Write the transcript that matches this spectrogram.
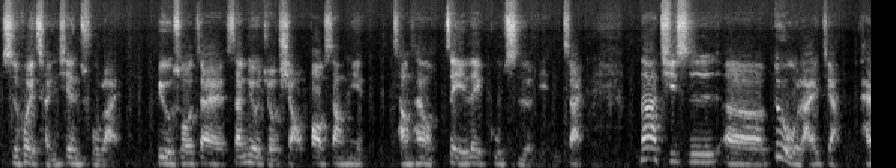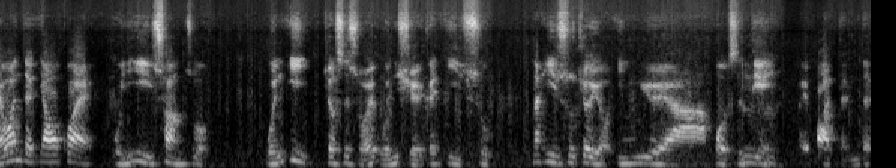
是会呈现出来，比如说在三六九小报上面常常有这一类故事的连载。那其实呃对我来讲，台湾的妖怪文艺创作，文艺就是所谓文学跟艺术，那艺术就有音乐啊，或者是电影、绘画等等。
